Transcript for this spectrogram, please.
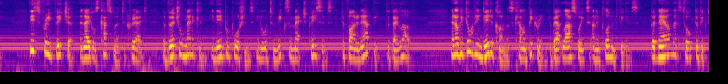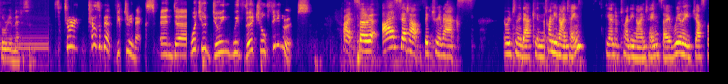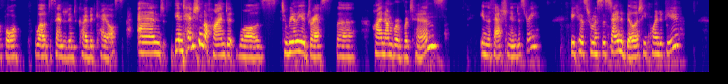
This free feature enables customers to create a virtual mannequin in their proportions in order to mix and match pieces to find an outfit that they love. And I'll be talking to Indeed economist Callum Pickering about last week's unemployment figures. But now let's talk to Victoria Mattison. Victoria, tell us about Victory Max and uh, what you're doing with virtual fitting rooms. Right, so I set up Victory Max originally back in 2019, the end of 2019. So, really just before the world descended into COVID chaos. And the intention behind it was to really address the high number of returns in the fashion industry. Because, from a sustainability point of view,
